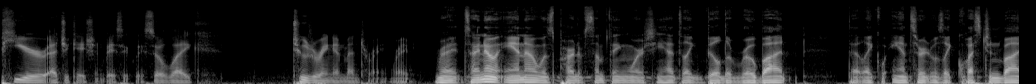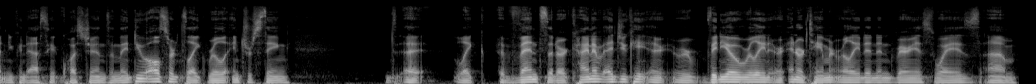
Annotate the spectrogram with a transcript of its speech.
peer education basically so like tutoring and mentoring right Right. So I know Anna was part of something where she had to like build a robot that like answered. It was like question bot, and you could ask it questions. And they do all sorts of like real interesting, uh, like events that are kind of educate or, or video related or entertainment related in various ways. Um,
